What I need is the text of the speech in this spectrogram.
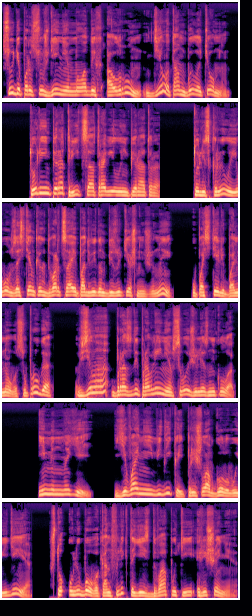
Судя по рассуждениям молодых Алрун, дело там было темным. То ли императрица отравила императора, то ли скрыла его в застенках дворца и под видом безутешной жены у постели больного супруга взяла бразды правления в свой железный кулак. Именно ей, Евании Великой, пришла в голову идея, что у любого конфликта есть два пути решения.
